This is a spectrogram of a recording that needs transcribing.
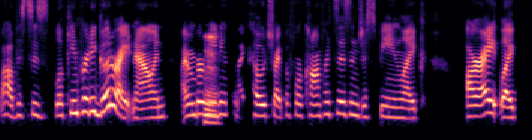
wow, this is looking pretty good right now. And I remember yeah. meeting with my coach right before conferences and just being like, all right, like,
